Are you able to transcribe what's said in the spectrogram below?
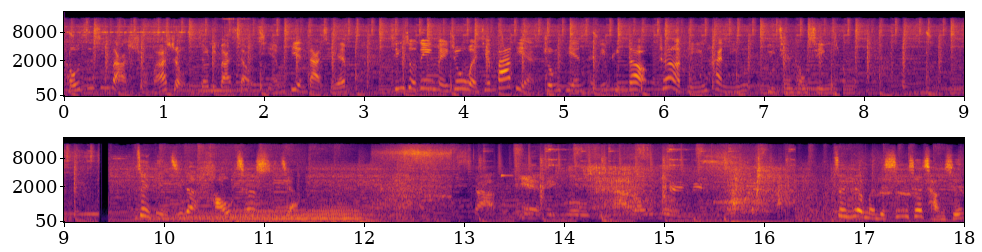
投资心法手把手教你把小钱变大钱。请锁定每周晚间八点中天财经频道，张雅婷和您与钱同行。最顶级的豪车试驾，最热门的新车尝鲜，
